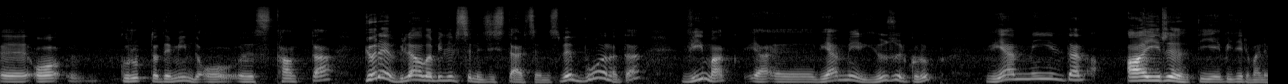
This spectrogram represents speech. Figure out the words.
e, o grupta demeyeyim de o e, standta görev bile alabilirsiniz isterseniz. Ve bu arada VMAC ya e, VMware User Group VMware'den ayrı diyebilirim. Hani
